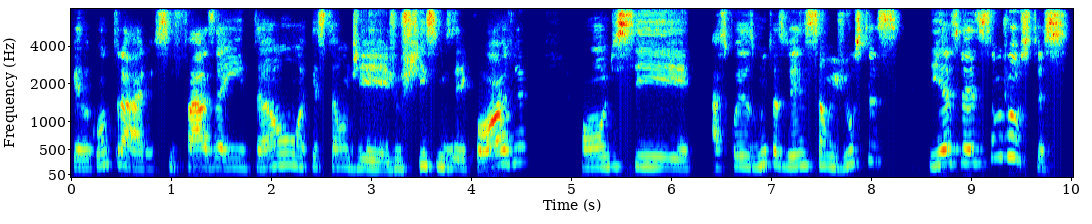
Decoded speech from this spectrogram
Pelo contrário, se faz aí então a questão de justiça e misericórdia, onde se as coisas muitas vezes são injustas e às vezes são justas,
